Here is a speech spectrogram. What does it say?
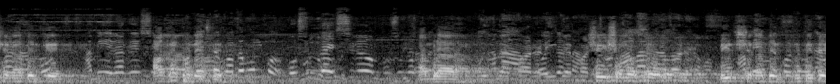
সেনাদেরকে আঘাত বসুন্ধরা আমরা। সেই সমস্ত বীর সেনাদের স্মৃতিতে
